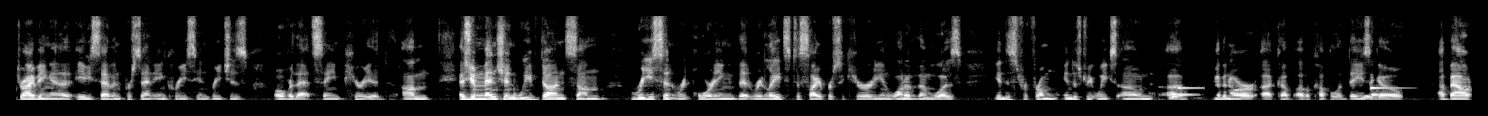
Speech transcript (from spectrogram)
driving an 87% increase in breaches over that same period. Um, as you mentioned, we've done some recent reporting that relates to cybersecurity, and one of them was industry from IndustryWeek's own uh, webinar of a couple of days ago about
